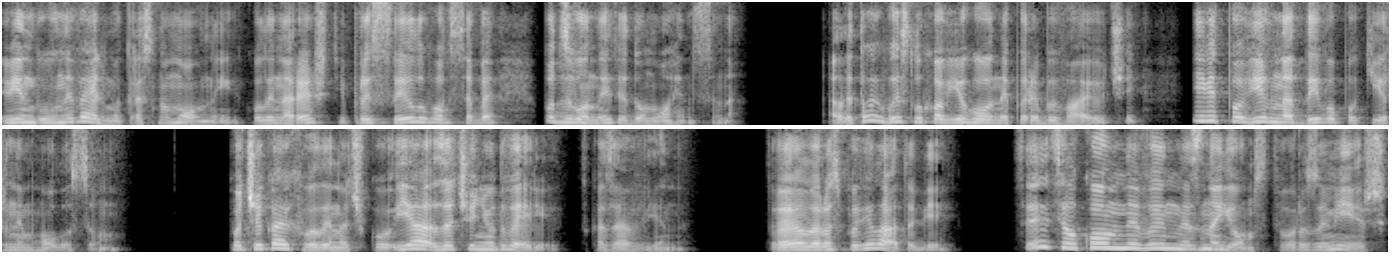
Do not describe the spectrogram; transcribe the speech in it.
Він був не вельми красномовний, коли нарешті присилував себе подзвонити до Могенсена. Але той вислухав його, не перебиваючи, і відповів на диво покірним голосом. Почекай хвилиночку, я зачиню двері, сказав він. То Елла розповіла тобі. Це цілком невинне знайомство, розумієш?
